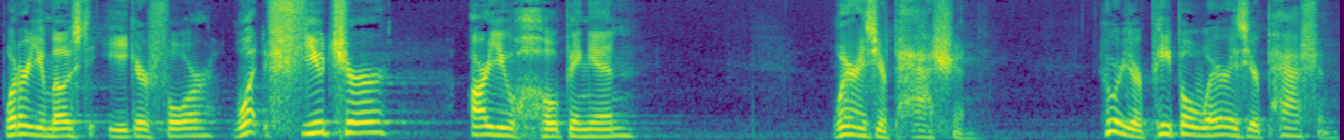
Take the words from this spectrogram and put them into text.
What are you most eager for? What future are you hoping in? Where is your passion? Who are your people? Where is your passion?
